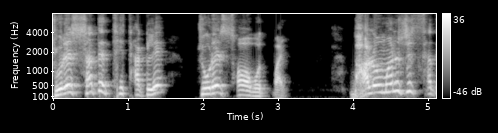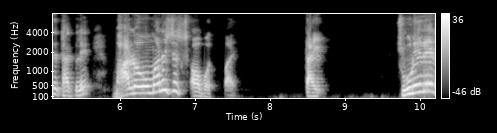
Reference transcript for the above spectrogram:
চোরের সাথে থাকলে চোরের সহবত পায়। ভালো মানুষের সাথে থাকলে ভালো মানুষের সহবত পায়। তাই চোরেদের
